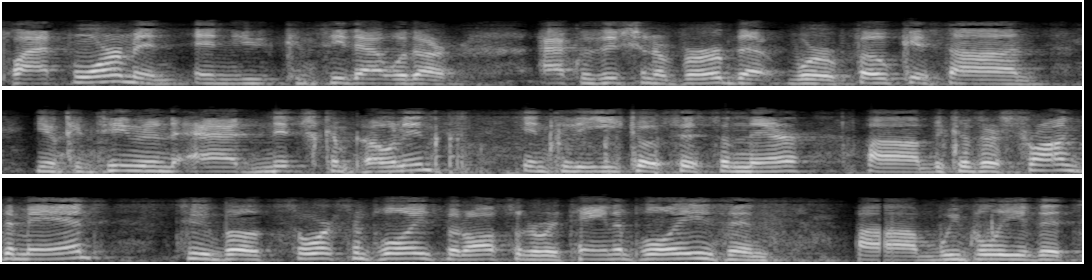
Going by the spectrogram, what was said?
platform, and you can see that with our acquisition of Verb, that we're focused on you know, continuing to add niche components into the ecosystem there, because there's strong demand to both source employees, but also to retain employees. And um we believe it's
